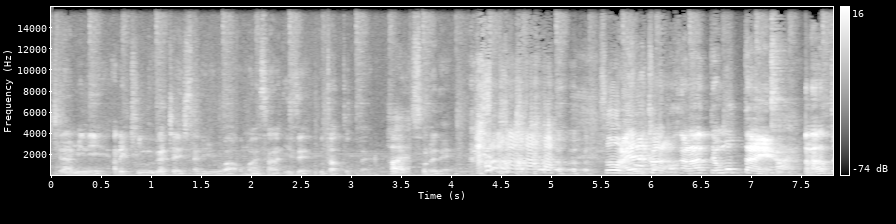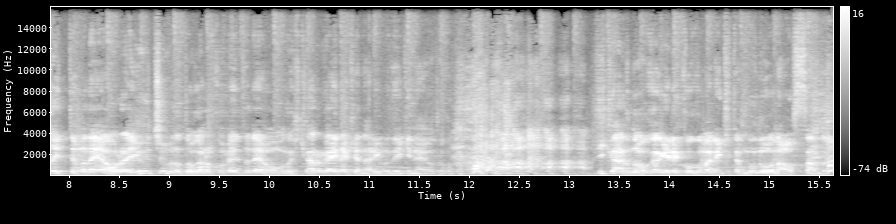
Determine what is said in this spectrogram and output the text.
ちなみにあれキングガチャにした理由はお前さん以前歌っとったよはい。それで。そうあやかこかなって思ったん。や、はなんといってもね俺 YouTube の動画のコメントでもヒカルがいなきゃ何もできない男とか。ヒカルのおかげでここまで来た無能なおっさんとか。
